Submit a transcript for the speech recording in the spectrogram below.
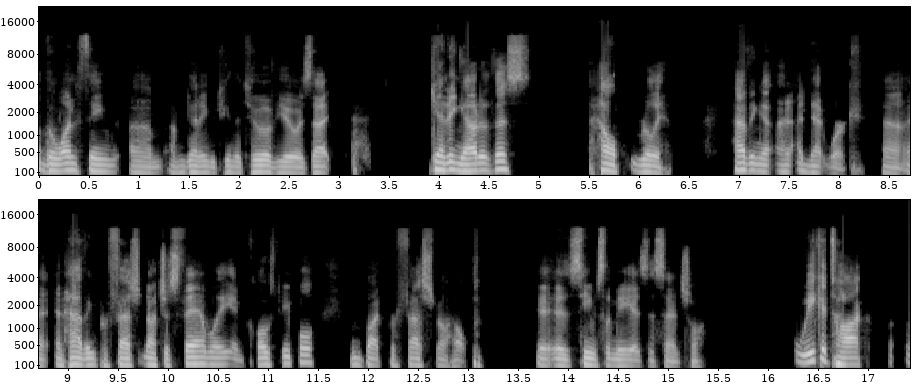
The one thing um, i'm getting between the two of you is that getting out of this help really having a, a network uh, and having professional not just family and close people but professional help it, it seems to me is essential we could talk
